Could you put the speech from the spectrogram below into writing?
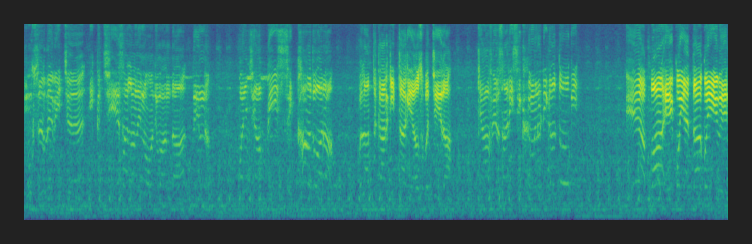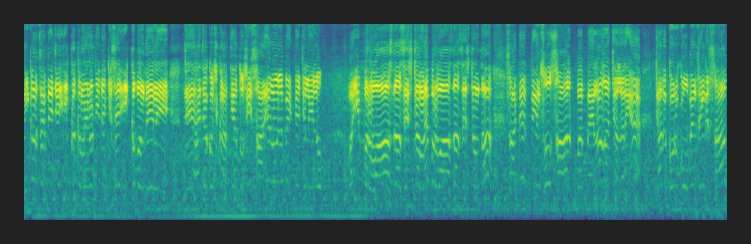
ਮੁਕਤਸਰ ਦੇ ਵਿੱਚ ਇੱਕ 6 ਸਾਲਾਂ ਦੇ ਨੌਜਵਾਨ ਦਾ ਤਿੰਨ ਪੰਜਾਬੀ ਸਿੱਖਾਂ ਦੁਆਰਾ ਬਲਾਤਕਾਰ ਕੀਤਾ ਗਿਆ ਉਸ ਬੱਚੇ ਦਾ। ਕਿਆ ਫਿਰ ਸਾਰੀ ਸਿੱਖ ਕਮਿਊਨਿਟੀ ਗਲਤ ਹੋਗੀ ਇਹ ਆਪਾਂ, ਇਹ ਕੋਈ ਐਦਾਂ ਕੋਈ ਨਹੀਂ ਕਰ ਸਕਦੇ ਜੇ ਇੱਕ ਕਮਿਊਨਿਟੀ ਦੇ ਕਿਸੇ ਇੱਕ ਬੰਦੇ ਨੇ ਜੇ ਇਹੋ ਜਿਹਾ ਕੁਝ ਕਰਤਿਆ, ਤੁਸੀਂ ਸਾਰਿਆਂ ਨੂੰ ਲਪੇਟੇ 'ਚ ਲੈ ਲਓ। ਭਾਈ ਪ੍ਰਵਾਸ ਦਾ ਸਿਸਟਮ ਹੈ, ਪ੍ਰਵਾਸ ਦਾ ਸਿਸਟਮ ਤਾਂ ਸਾਢੇ 300 ਸਾਲ ਪ- ਪਹਿਲਾਂ ਦਾ ਚੱਲ ਰਿਹਾ ਹੈ। ਜਦ ਗੁਰੂ ਗੋਬਿੰਦ ਸਿੰਘ ਸਾਹਿਬ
